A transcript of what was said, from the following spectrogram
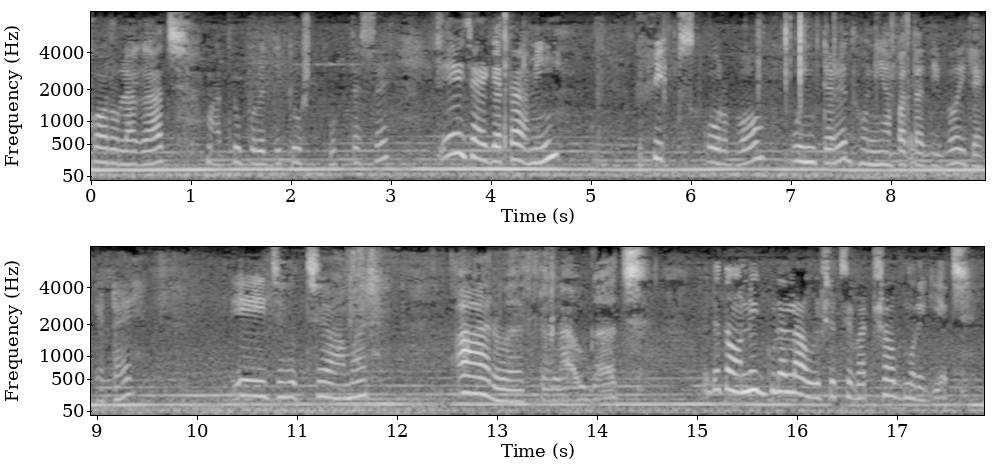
করলা গাছ। মাত্র উপরের দিকে উঠ- উঠতেছে। এই জায়গাটা আমি ফিক্স করব। উইন্টারে ধনিয়া পাতা দিব এই জায়গাটায়। এই যে হচ্ছে আমার আরও একটা লাউ গাছ। এটা তো অনেকগুলো লাউ এসেছে বাট সব মরে গিয়েছে।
